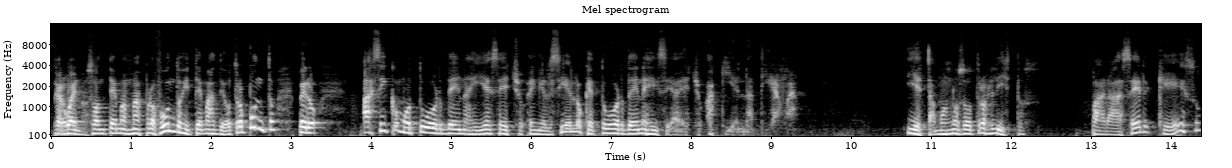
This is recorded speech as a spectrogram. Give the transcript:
Pero bueno, son temas más profundos y temas de otro punto, pero Así como tú ordenas y es hecho en el cielo, que tú ordenes y sea hecho aquí en la tierra. Y estamos nosotros listos para hacer que eso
